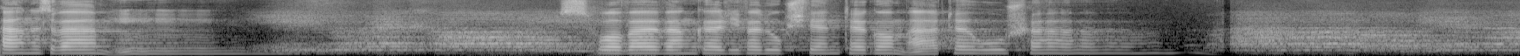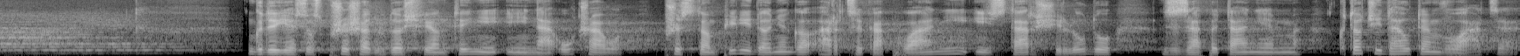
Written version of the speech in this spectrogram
Pan z wami. Słowa Ewangelii według świętego Mateusza. Gdy Jezus przyszedł do świątyni i nauczał, przystąpili do niego arcykapłani i starsi ludu z zapytaniem: Kto ci dał tę władzę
